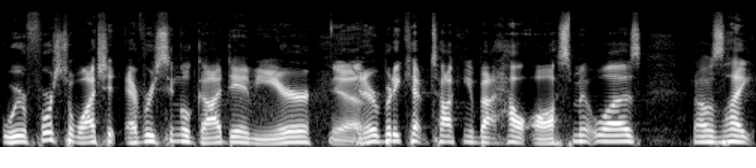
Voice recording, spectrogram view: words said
we were forced to watch it every single goddamn year, Yeah. and everybody kept talking about how awesome it was, and I was like.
